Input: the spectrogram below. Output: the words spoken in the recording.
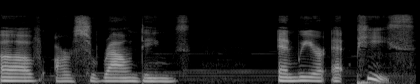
of our surroundings and we are at peace.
